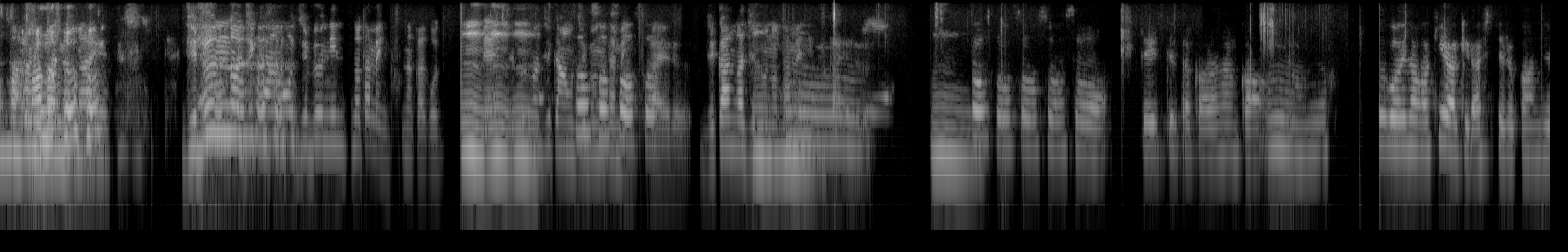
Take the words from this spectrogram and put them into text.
ーまない。自分の時間を自分にのために、なんかこう、うんね、自分うの時間を自分のために使える。時間が自分のために使える。んうん。そうそうそうそうそうって言ってたから、なんか、うん、すごいなんかキラキラしてる感じし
